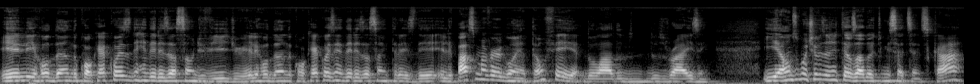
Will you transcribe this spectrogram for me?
ele rodando qualquer coisa de renderização de vídeo, ele rodando qualquer coisa de renderização em 3D, ele passa uma vergonha tão feia do lado do, dos Ryzen. E é um dos motivos da gente ter usado 8700K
